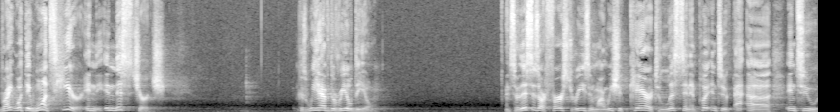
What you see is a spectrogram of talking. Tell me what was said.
right? What they want's here in, in this church. Because we have the real deal. And so, this is our first reason why we should care to listen and put into, uh, into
